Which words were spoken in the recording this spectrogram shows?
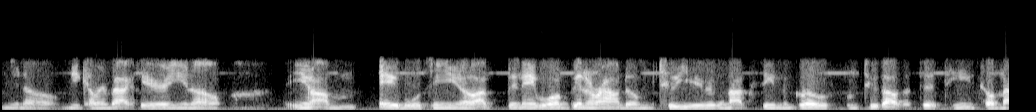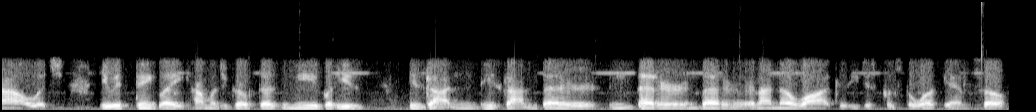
you know, me coming back here, you know, you know, I'm able to, you know, I've been able, I've been around him two years, and I've seen the growth from 2015 till now, which you would think like how much growth does he need, but he's he's gotten he's gotten better and better and better, and I know why because he just puts the work in. So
